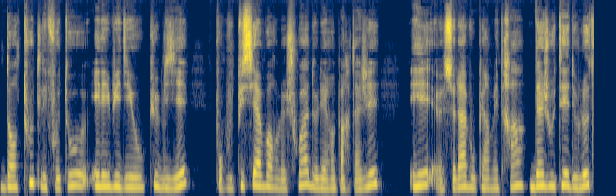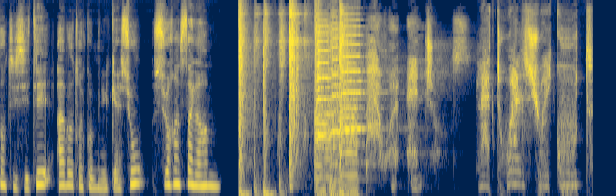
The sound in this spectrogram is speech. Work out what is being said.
dans toutes les photos et les vidéos publiées pour que vous puissiez avoir le choix de les repartager et euh, cela vous permettra d'ajouter de l'authenticité à votre communication sur Instagram. Power Angels, la toile sur écoute.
